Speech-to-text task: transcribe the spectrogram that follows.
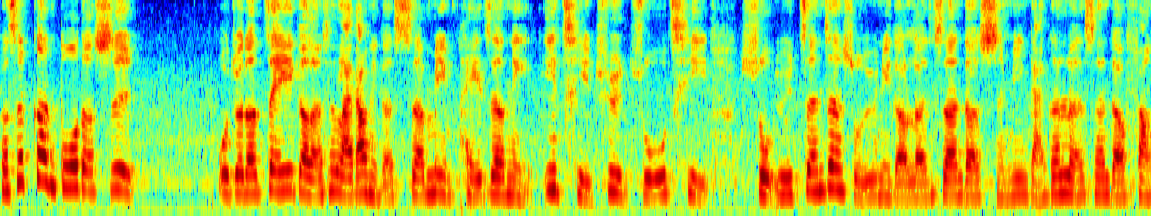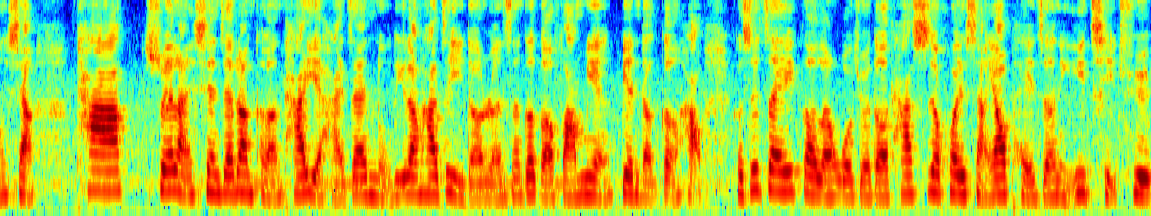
可是更多的是。我觉得这一个人是来到你的生命，陪着你一起去筑起属于真正属于你的人生的使命感跟人生的方向。他虽然现阶段可能他也还在努力，让他自己的人生各个方面变得更好，可是这一个人，我觉得他是会想要陪着你一起去。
